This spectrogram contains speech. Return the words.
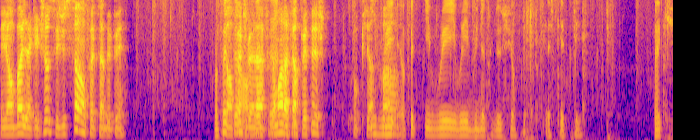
Et en bas, il y a quelque chose, c'est juste ça en fait, sa BP. En fait, en fait je vais vraiment la faire péter. Au pire, c'est En fait, il voulait, il voulait build un truc dessus en fait. Tac.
